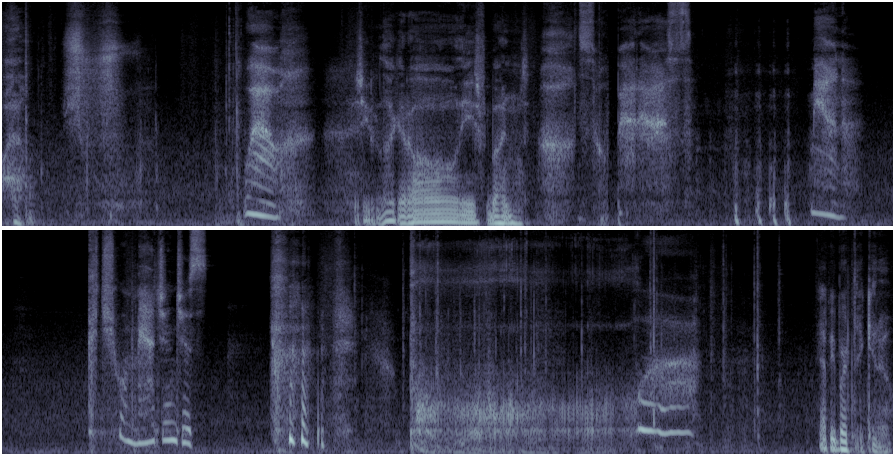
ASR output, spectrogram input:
Wow. Wow. As you look at all these buttons. Oh, It's so badass. Man. Could you imagine just. Happy birthday, kiddo.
